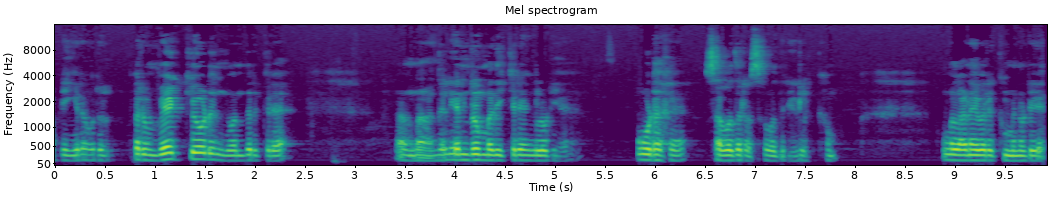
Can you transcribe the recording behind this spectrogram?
அப்படிங்கிற ஒரு பெரும் வேட்கையோடு இங்கு வந்திருக்கிற நாங்கள் என்றும் மதிக்கிற எங்களுடைய ஊடக சகோதர சகோதரிகளுக்கும். உங்கள் அனைவருக்கும் என்னுடைய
